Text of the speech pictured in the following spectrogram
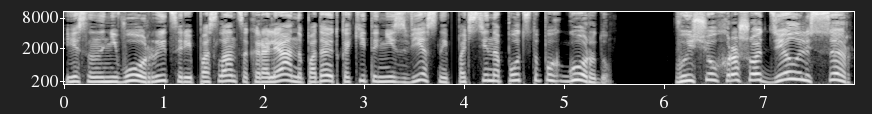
и если на него, рыцари и посланца короля, нападают какие-то неизвестные, почти на подступах к городу. «Вы еще хорошо отделались, сэр»,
